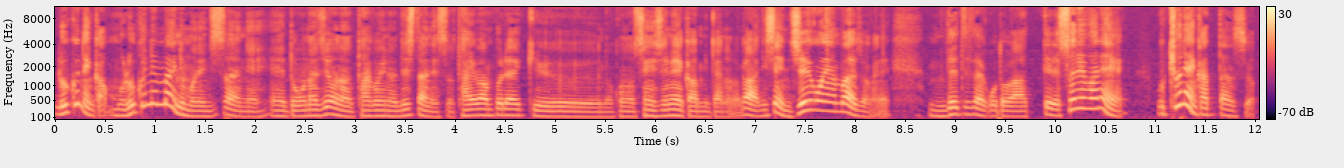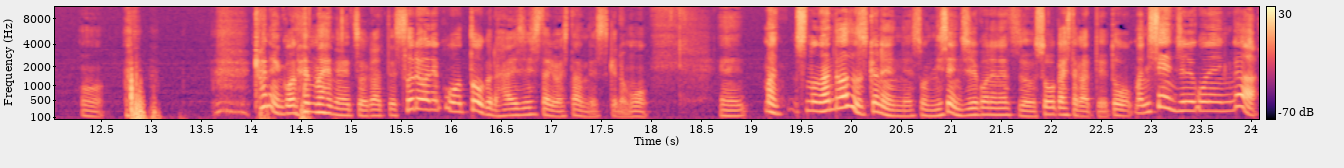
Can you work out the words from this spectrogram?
6年か、もう6年前にもね、実はね、えー、と同じような類の出てたんですよ。台湾プロ野球のこの選手メーカーみたいなのが、2015年バージョンがね、出てたことがあって、それはね、去年買ったんですよ。うん。去年5年前のやつを買って、それをね、こうトークで配信したりはしたんですけども、えー、まあ、そのなんでわざわざ去年ね、その2015年のやつを紹介したかっていうと、まあ、2015年が、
